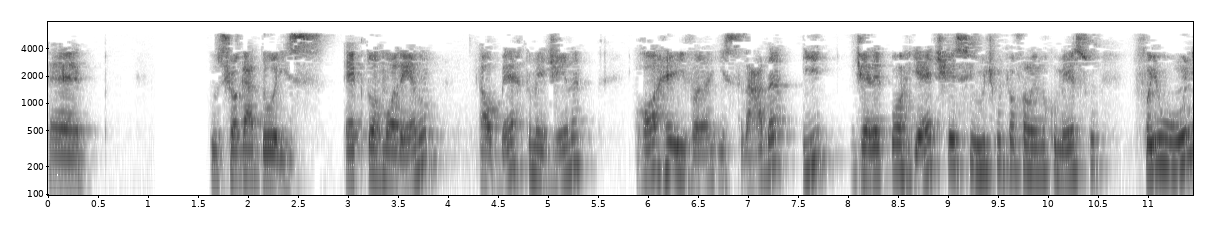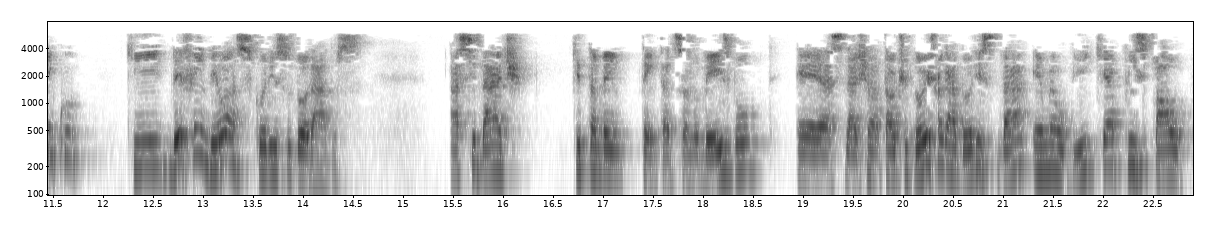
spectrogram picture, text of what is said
é, os jogadores Héctor Moreno, Alberto Medina, Jorge Ivan Estrada e Jared Borghetti, esse último que eu falei no começo, foi o único que defendeu as cores dourados. A cidade, que também tem tradição no beisebol, é a cidade natal de dois jogadores da MLB, que é a principal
